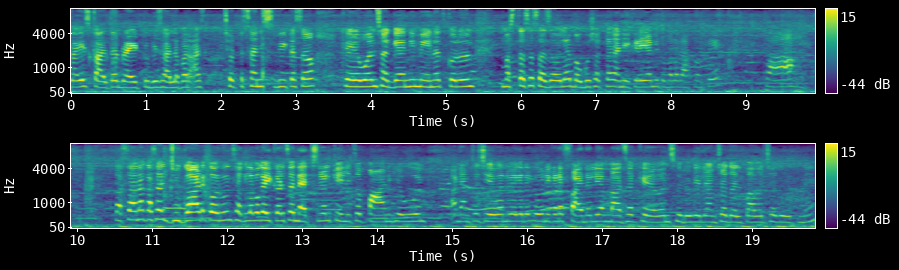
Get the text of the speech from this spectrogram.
गाईज काल तर ब्राईट टू बी झालं पण आज छोटंसं आणि स्वीट असं खेळवून सगळ्यांनी मेहनत करून मस्त असं सजवलं आहे बघू शकतात आणि इकडे या मी तुम्हाला दाखवते. का कसा ना कसा जुगाड करून सगळं बघा इकडचं नॅचरल केलीचं पान घेऊन आणि आमचं जेवण वगैरे घेऊन इकडे फायनली माझं खेळवण सुरू केलं आमच्या गल्पावरच्या ग्रुपने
